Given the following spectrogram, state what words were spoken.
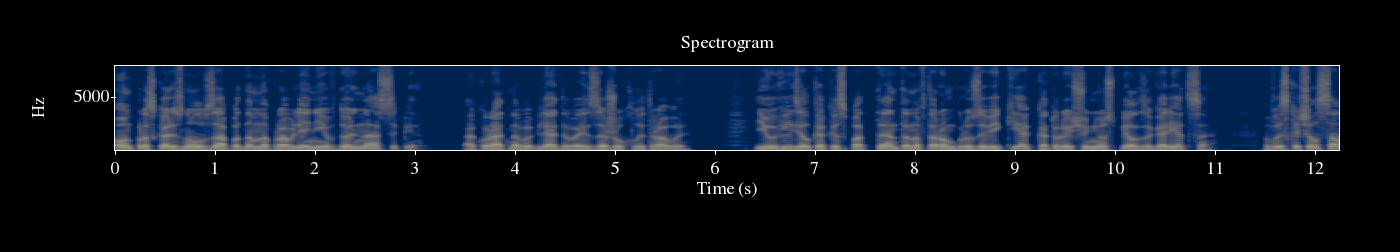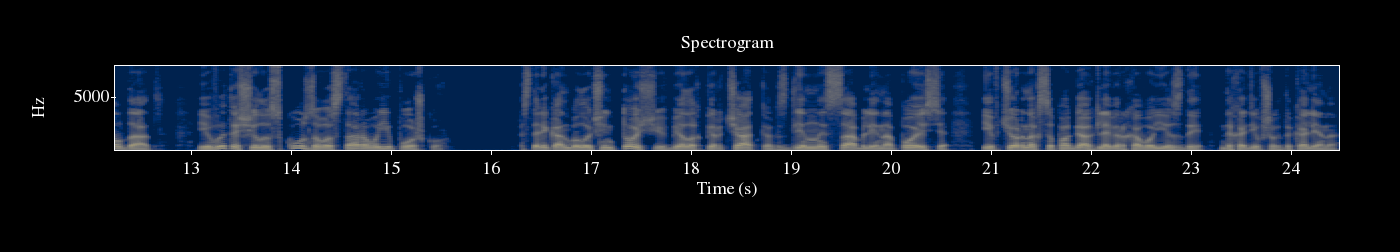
Он проскользнул в западном направлении вдоль насыпи, аккуратно выглядывая из-за жухлой травы и увидел, как из-под тента на втором грузовике, который еще не успел загореться, выскочил солдат и вытащил из кузова старого епошку. Старикан был очень тощий, в белых перчатках, с длинной саблей на поясе и в черных сапогах для верховой езды, доходивших до колена.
